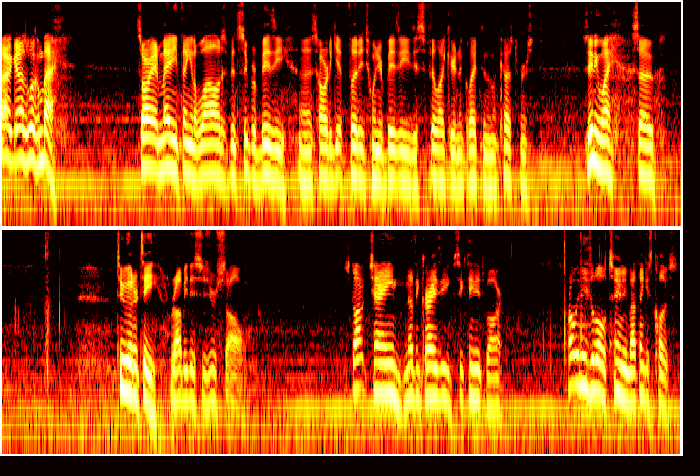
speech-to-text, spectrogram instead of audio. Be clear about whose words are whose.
Speaker 1: All right, guys, welcome back. Sorry I hadn't made anything in a while. It's been super busy. Uh, it's hard to get footage when you're busy. You just feel like you're neglecting the customers. So anyway, so 200T. Robbie, this is your saw. Stock chain, nothing crazy, 16 inch bar. Probably needs a little tuning, but I think it's close.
